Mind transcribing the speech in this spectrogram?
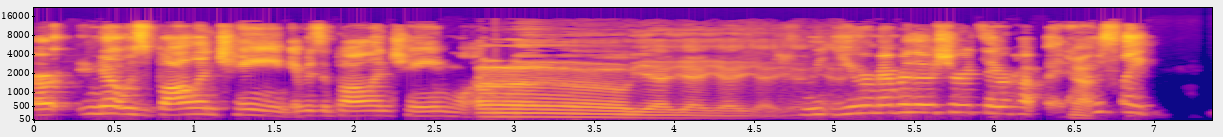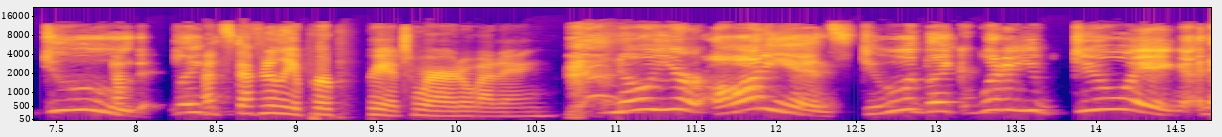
or no, it was ball and chain. It was a ball and chain one. oh yeah yeah yeah yeah yeah, yeah. You remember those shirts? They were. hot- I was like, dude, like That's definitely appropriate to wear at a wedding. know your audience, dude. Like, what are you doing? And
